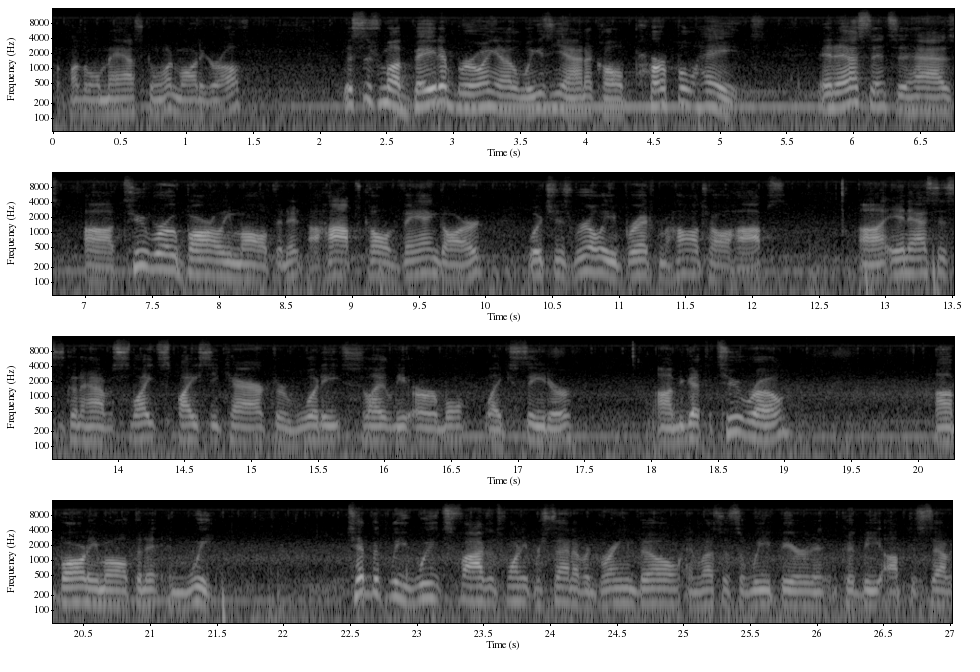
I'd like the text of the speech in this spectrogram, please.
Put my little mask on, Mardi Gras. This is from Abita Brewing out of Louisiana called Purple Haze. In essence, it has uh, two-row barley malt in it, a hops called Vanguard, which is really bred from Hallertau hops, uh, in essence, it's going to have a slight spicy character, woody, slightly herbal, like cedar. Um, you got the two row, uh, barley malt in it, and wheat. Typically, wheat's 5 to 20% of a grain bill, unless it's a wheat beer, it could be up to 70%.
